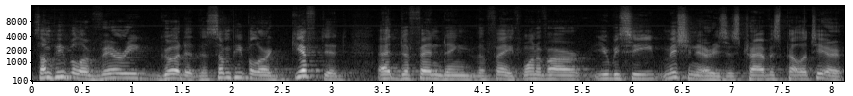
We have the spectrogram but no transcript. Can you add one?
Some people are very good at this. Some people are gifted at defending the faith. One of our UBC missionaries is Travis Pelletier,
